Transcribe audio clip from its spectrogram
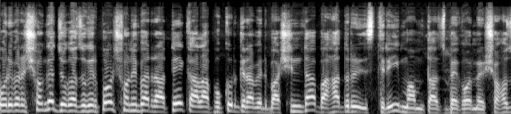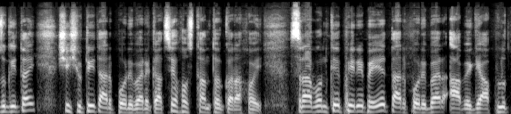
পরিবারের সঙ্গে যোগাযোগের পর শনিবার রাতে কালাপুকুর গ্রামের বাসিন্দা বাহাদুরের স্ত্রী মমতাজ বেগমের সহযোগিতায় শিশুটি তার পরিবারের কাছে হস্তান্তর করা হয়। শ্রাবণকে ফিরে পেয়ে তার পরিবার আবেগে আপ্লুত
